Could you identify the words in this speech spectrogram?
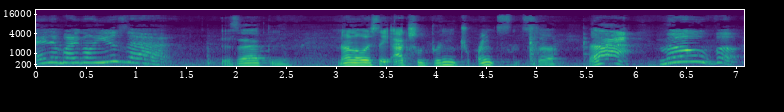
Ain't nobody gonna use that. Exactly. Not unless they actually bring drinks and stuff. Ah! Move up.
